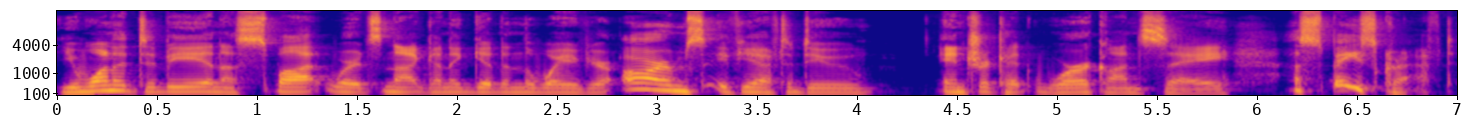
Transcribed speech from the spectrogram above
you want it to be in a spot where it's not going to get in the way of your arms if you have to do intricate work on, say, a spacecraft.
